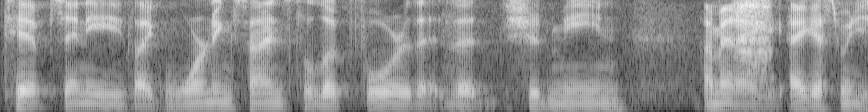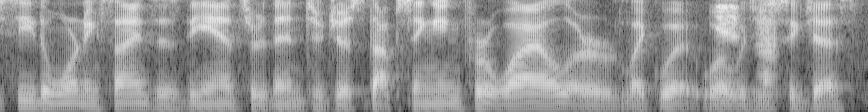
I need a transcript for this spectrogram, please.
tips? Any like warning signs to look for that that should mean? I mean, I, I, guess when you see the warning signs, is the answer then to just stop singing for a while, or like what what would you suggest?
